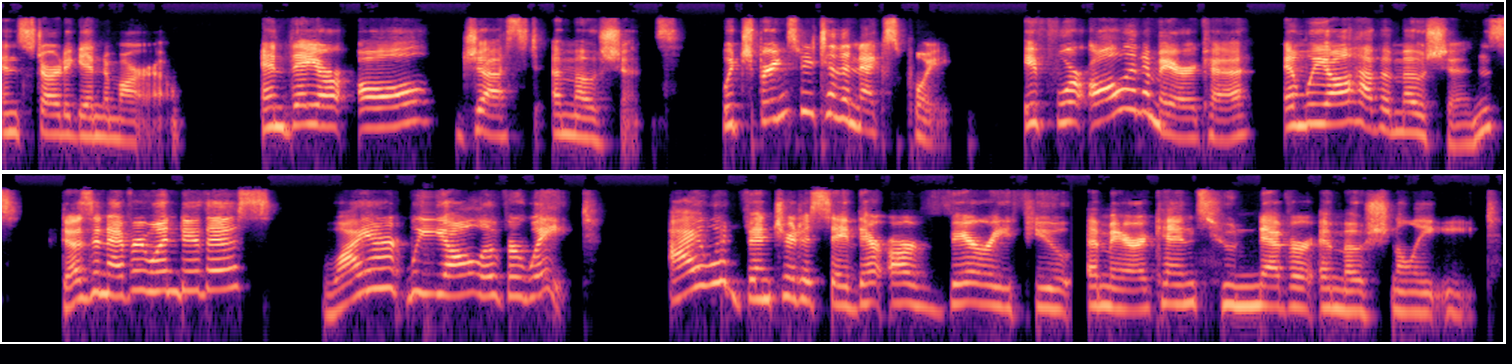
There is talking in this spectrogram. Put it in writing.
and start again tomorrow. And they are all just emotions, which brings me to the next point. If we're all in America and we all have emotions, doesn't everyone do this? Why aren't we all overweight? I would venture to say there are very few Americans who never emotionally eat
